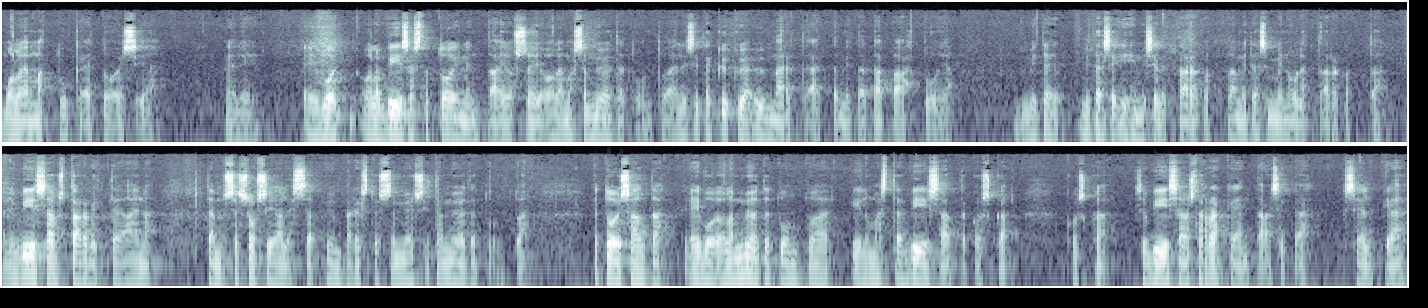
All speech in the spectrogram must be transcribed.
molemmat tukee toisiaan. Eli ei voi olla viisasta toimintaa, jos ei ole olemassa myötätuntoa. Eli sitä kykyä ymmärtää, että mitä tapahtuu ja miten, mitä se ihmiselle tarkoittaa, mitä se minulle tarkoittaa. Eli viisaus tarvitsee aina tämmöisessä sosiaalisessa ympäristössä myös sitä myötätuntoa. Ja toisaalta ei voi olla myötätuntoa ilman sitä viisautta, koska, koska se viisaus rakentaa sitä selkeää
